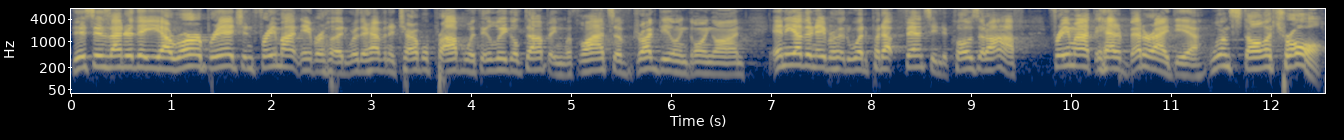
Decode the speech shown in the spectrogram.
This is under the Aurora Bridge in Fremont neighborhood where they're having a terrible problem with illegal dumping, with lots of drug dealing going on. Any other neighborhood would put up fencing to close it off. Fremont, they had a better idea. We'll install a troll.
